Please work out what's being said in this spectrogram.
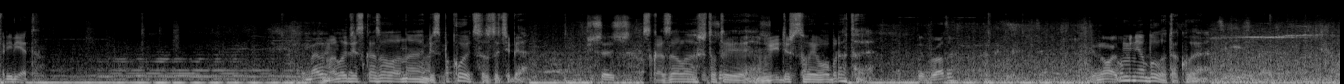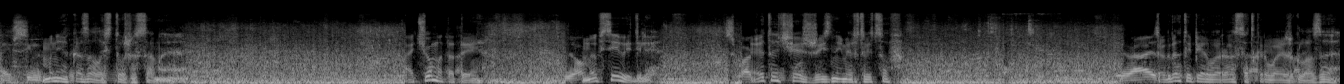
Привет. Мелоди сказала, она беспокоится за тебя. Сказала, что ты видишь своего брата. У меня было такое. Мне казалось то же самое. О чем это ты? Мы все видели. Это часть жизни мертвецов. Когда ты первый раз открываешь глаза,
